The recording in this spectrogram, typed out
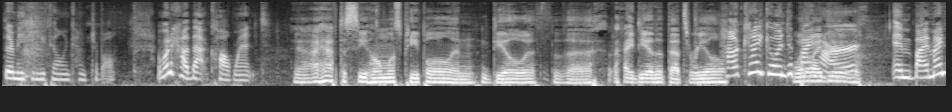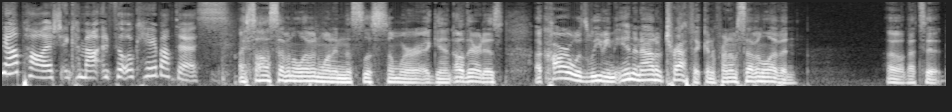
They're making me feel uncomfortable. I wonder how that call went. yeah, I have to see homeless people and deal with the idea that that's real. How can I go into What do I do? Bi-Mart and buy my nail polish and come out and feel okay about this? I saw a 7-Eleven one in this list somewhere again. Oh, there it is. A car was weaving in and out of traffic in front of 7-Eleven. Oh, that's it.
